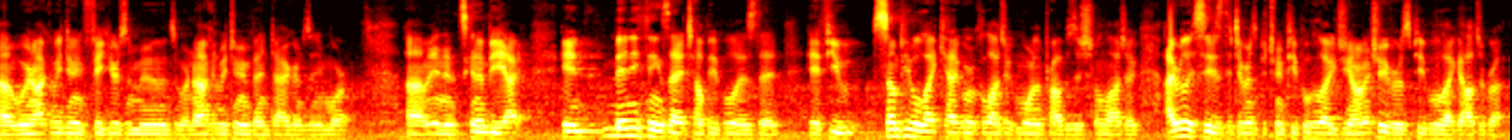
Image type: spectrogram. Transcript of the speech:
Uh, we're not going to be doing figures and moods, we're not going to be doing Venn diagrams anymore. Um, and it's going to be, I, in many things that I tell people is that if you, some people like categorical logic more than propositional logic. I really see it as the difference between people who like geometry versus people who like algebra.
